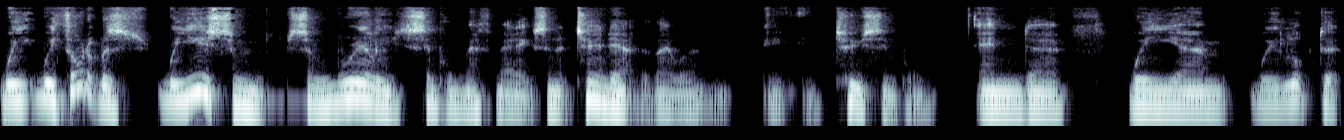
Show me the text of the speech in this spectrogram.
We we thought it was we used some some really simple mathematics, and it turned out that they were eh, too simple. And uh, we um, we looked at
